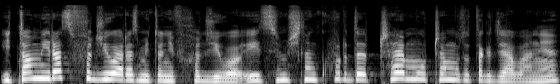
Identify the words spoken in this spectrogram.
I to mi raz wchodziło, a raz mi to nie wchodziło. I sobie myślałam, kurde, czemu, czemu to tak działa, nie?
